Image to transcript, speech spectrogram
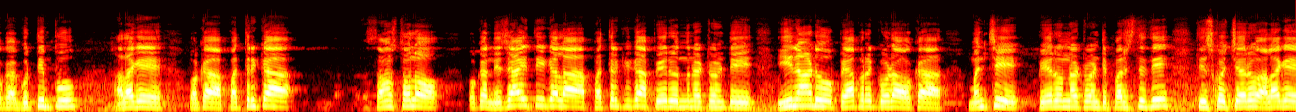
ఒక గుర్తింపు అలాగే ఒక పత్రికా సంస్థలో ఒక నిజాయితీ గల పత్రికగా పేరొందినటువంటి ఈనాడు పేపర్కి కూడా ఒక మంచి పేరున్నటువంటి పరిస్థితి తీసుకొచ్చారు. అలాగే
